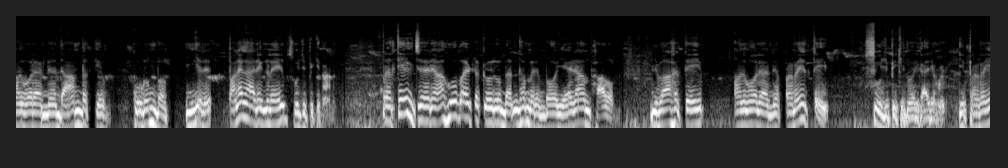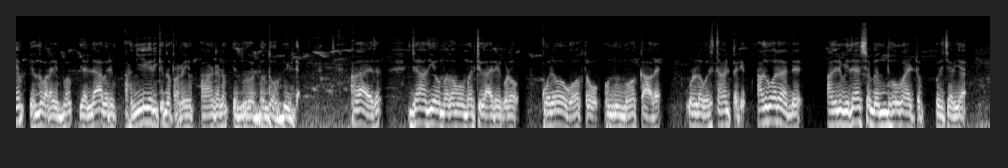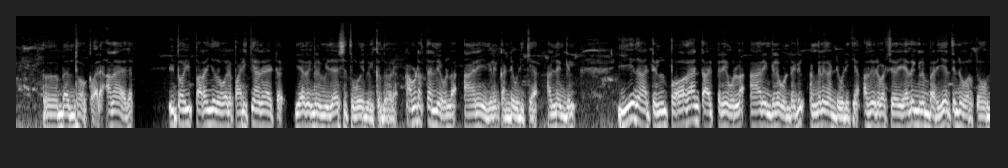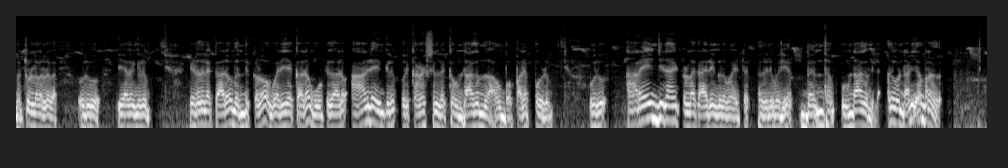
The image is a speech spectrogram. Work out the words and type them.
അതുപോലെ തന്നെ ദാമ്പത്യം കുടുംബം ഇങ്ങനെ പല കാര്യങ്ങളെയും സൂചിപ്പിക്കുന്നതാണ്. പ്രത്യേകിച്ച് രാഹുവുമായിട്ടൊക്കെ ഒരു ബന്ധം വരുമ്പോൾ ഏഴാം ഭാവം വിവാഹത്തെയും അതുപോലെ തന്നെ പ്രണയത്തെയും സൂചിപ്പിക്കുന്ന ഒരു കാര്യമാണ്. ഈ പ്രണയം എന്ന് പറയുമ്പോൾ എല്ലാവരും അംഗീകരിക്കുന്ന പ്രണയം ആകണം എന്ന് നിർബന്ധമൊന്നുമില്ല. അതായത് ജാതിയോ മതമോ മറ്റു കാര്യങ്ങളോ കുലവോ ഗോത്രമോ ഒന്നും നോക്കാതെ ഉള്ള ഒരു താല്പര്യം. അതുപോലെ തന്നെ അതിന് വിദേശ ബന്ധവുമായിട്ടും ഒരു ചെറിയ ബന്ധമൊക്കെ വരാം. അതായത് ഇപ്പോൾ ഈ പറഞ്ഞതുപോലെ പഠിക്കാനായിട്ട് ഏതെങ്കിലും വിദേശത്ത് പോയി നിൽക്കുന്നവർ അവിടെ തന്നെയുള്ള ആരെയെങ്കിലും കണ്ടുപിടിക്കുക. അല്ലെങ്കിൽ ഈ നാട്ടിൽ പോകാൻ താല്പര്യമുള്ള ആരെങ്കിലും ഉണ്ടെങ്കിൽ അങ്ങനെ കണ്ടുപിടിക്കുക. അതൊരു പക്ഷേ ഏതെങ്കിലും പരിചയത്തിന്റെ പുറത്തോ മറ്റുള്ളവരുടെ ഒരു ഏതെങ്കിലും ഇടനിലക്കാരോ ബന്ധുക്കളോ പരിചയക്കാരോ കൂട്ടുകാരോ ആരുടെയെങ്കിലും ഒരു കണക്ഷനിലൊക്കെ ഉണ്ടാകുന്നതാകുമ്പോൾ പലപ്പോഴും ഒരു അറേഞ്ച്ഡ് ആയിട്ടുള്ള കാര്യങ്ങളുമായിട്ട് അതിന് വലിയ ബന്ധം ഉണ്ടാകുന്നില്ല. അതുകൊണ്ടാണ് ഞാൻ പറഞ്ഞത്.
